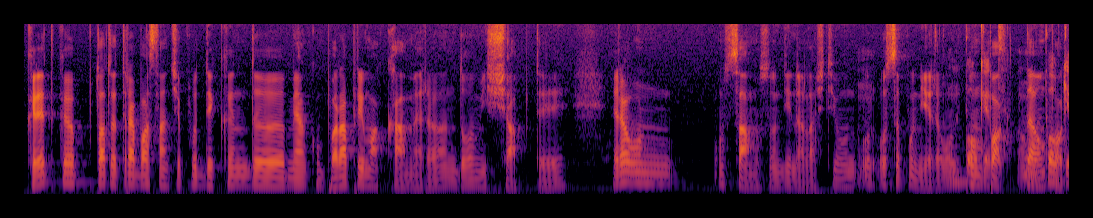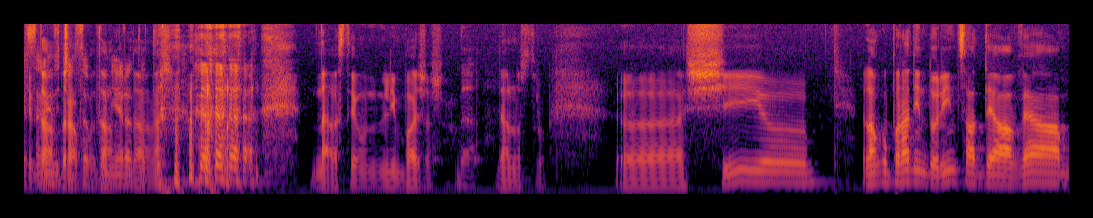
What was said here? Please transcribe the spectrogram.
cred că toată treaba asta a început de când uh, mi-am cumpărat prima cameră în 2007. Era un, un Samsung din ăla, știi, un, o, o săpunieră, un, un pocket, compact. Un da, un pocket, pocket, da, bravo, săpunieră da, totuși. da. da, ăsta e un limbaj așa, da. de-al nostru. Uh, și uh, l-am cumpărat din dorința de a avea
